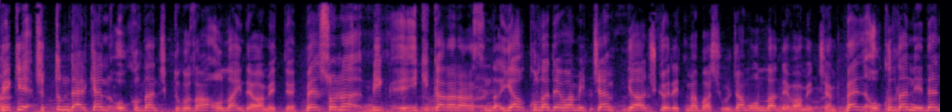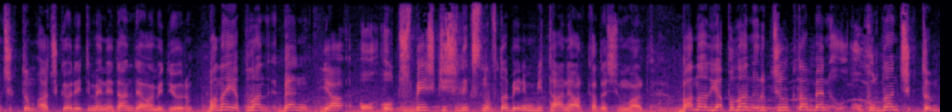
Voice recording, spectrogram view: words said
Peki çıktım derken okuldan çıktık o zaman online devam etti. Ben sonra bir e, iki karar arasında ya okula devam edeceğim ya açık öğretime başvuracağım ondan devam edeceğim. Ben okuldan neden çıktım? Açık öğretime neden devam ediyorum? Bana yapılan ben ya o- 35 kişilik sınıfta benim bir tane arkadaşım vardı. Bana yapılan ırkçılıktan ben okuldan çıktım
